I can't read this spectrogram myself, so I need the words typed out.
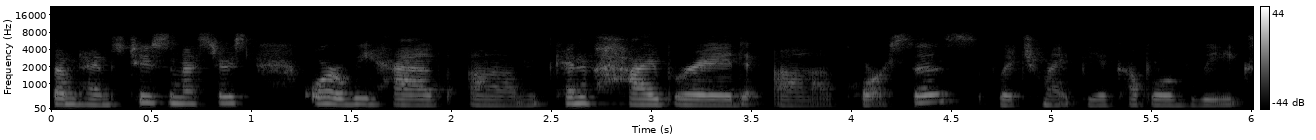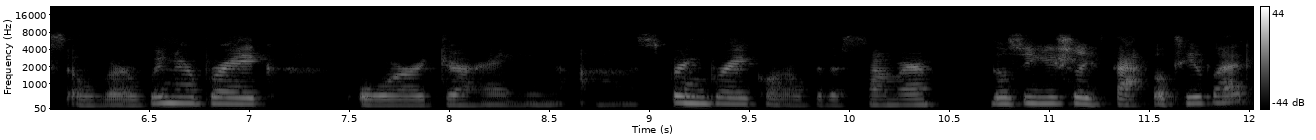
sometimes two semesters, or we have um, kind of hybrid uh, courses, which might be a couple of weeks over winter break or during uh, spring break or over the summer. Those are usually faculty led.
